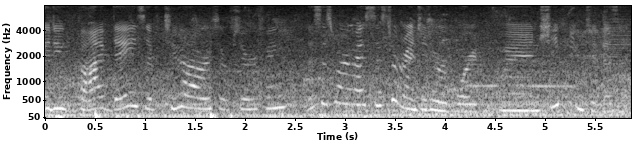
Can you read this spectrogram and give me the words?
Probably do five days of two hours of surfing. This is where my sister rented her board when she came to visit.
